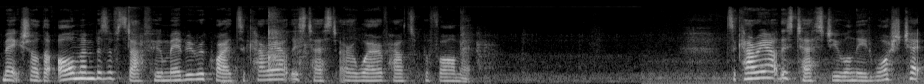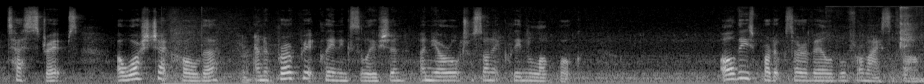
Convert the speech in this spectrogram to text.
Make sure that all members of staff who may be required to carry out this test are aware of how to perform it. To carry out this test, you will need wash check test strips, a wash check holder, an appropriate cleaning solution, and your ultrasonic cleaner logbook. All these products are available from Isopharm.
